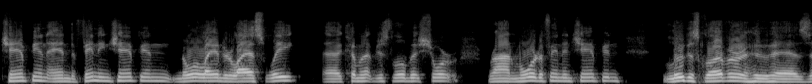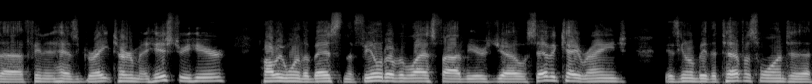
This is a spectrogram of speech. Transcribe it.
champion and defending champion. Norlander last week, uh, coming up just a little bit short. Ryan Moore, defending champion. Lucas Glover, who has uh, has great tournament history here, probably one of the best in the field over the last five years. Joe, seven K range is going to be the toughest one to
